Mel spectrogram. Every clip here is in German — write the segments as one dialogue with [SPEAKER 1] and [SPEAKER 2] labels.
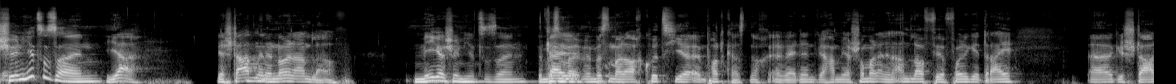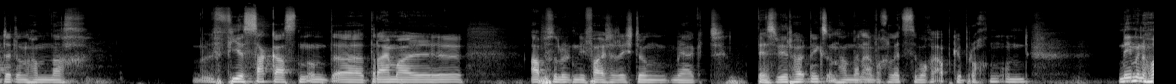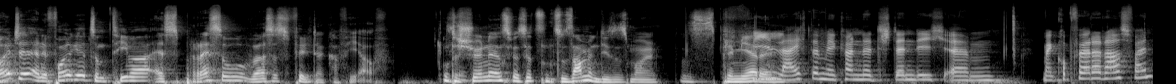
[SPEAKER 1] Schön hier zu sein.
[SPEAKER 2] Ja, wir starten einen neuen Anlauf.
[SPEAKER 1] Mega schön hier zu sein.
[SPEAKER 2] Wir müssen, mal, wir müssen mal auch kurz hier im Podcast noch erwähnen. Wir haben ja schon mal einen Anlauf für Folge 3 äh, gestartet und haben nach vier Sackgasten und äh, dreimal absolut in die falsche Richtung gemerkt, das wird heute nichts und haben dann einfach letzte Woche abgebrochen und nehmen heute eine Folge zum Thema Espresso versus Filterkaffee auf.
[SPEAKER 1] Und das Schöne ist, wir sitzen zusammen dieses Mal. Das ist Premiere.
[SPEAKER 3] Viel leichter, mir kann nicht ständig ähm, mein Kopfhörer rausfallen.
